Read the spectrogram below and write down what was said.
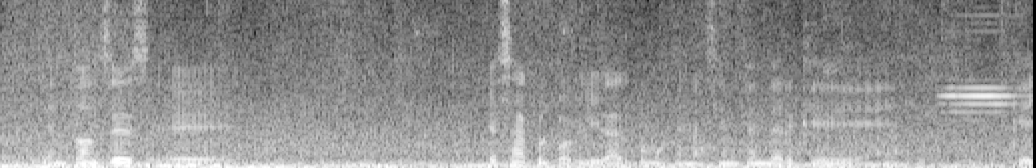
Entonces, eh, esa culpabilidad como que me hacía entender que, que,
